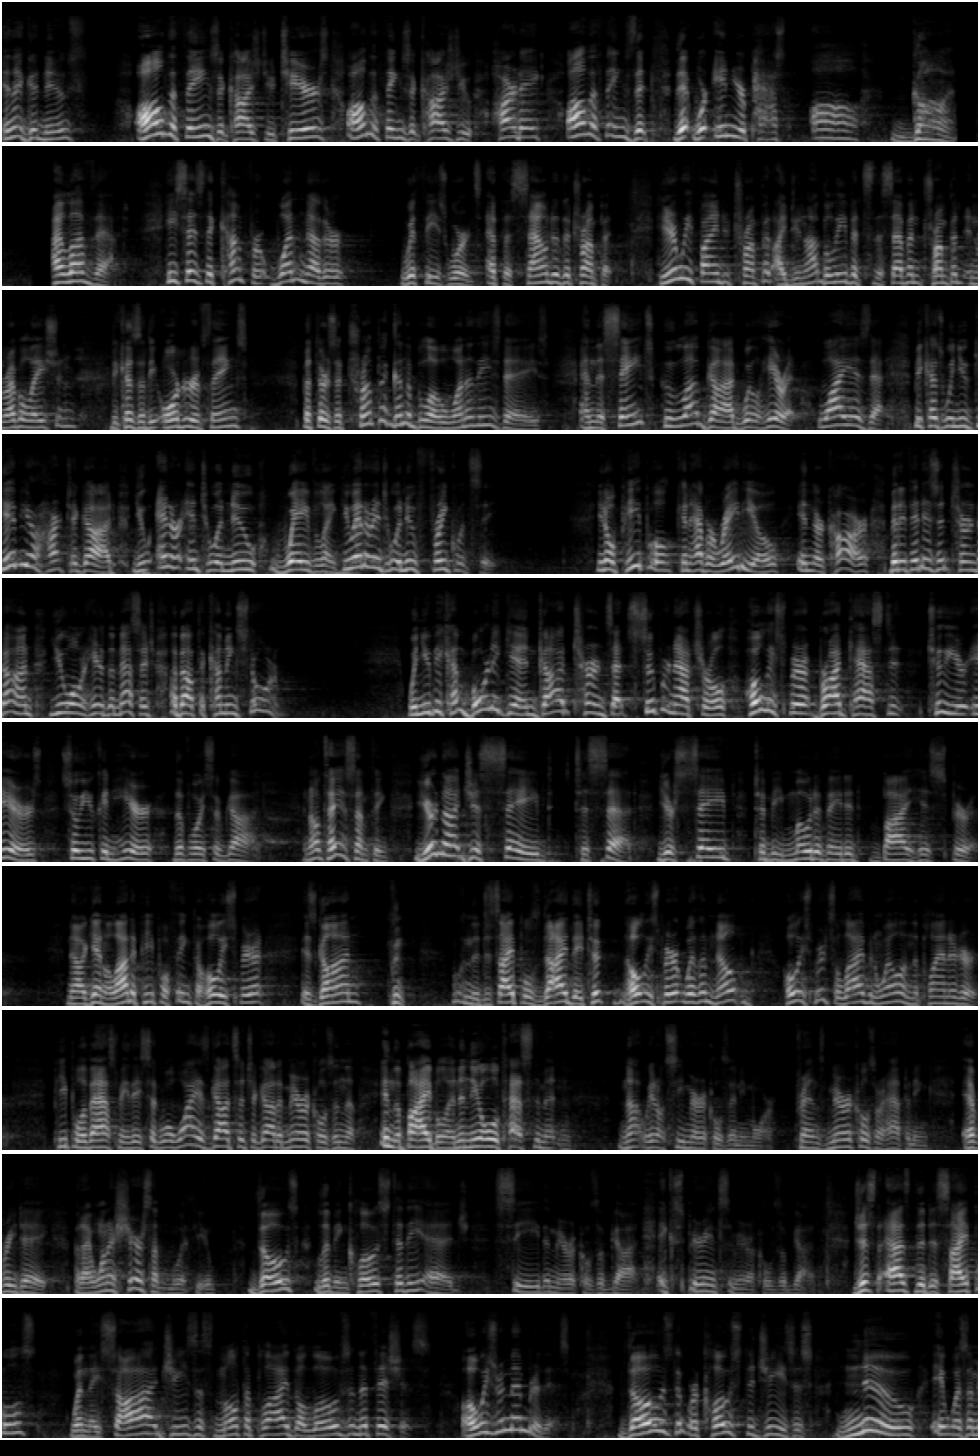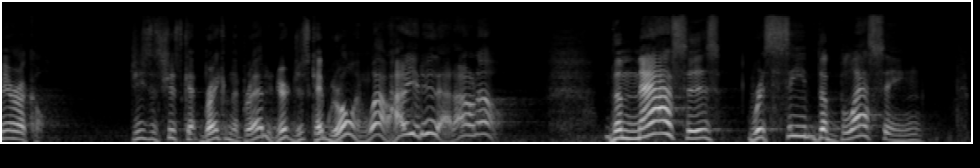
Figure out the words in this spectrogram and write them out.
Isn't that good news? All the things that caused you tears, all the things that caused you heartache, all the things that, that were in your past, all gone. I love that. He says to comfort one another with these words at the sound of the trumpet. Here we find a trumpet. I do not believe it's the seventh trumpet in Revelation because of the order of things, but there's a trumpet going to blow one of these days, and the saints who love God will hear it. Why is that? Because when you give your heart to God, you enter into a new wavelength, you enter into a new frequency. You know, people can have a radio in their car, but if it isn't turned on, you won't hear the message about the coming storm. When you become born again, God turns that supernatural Holy Spirit broadcast to your ears so you can hear the voice of God. And I'll tell you something you're not just saved to set, you're saved to be motivated by His Spirit. Now, again, a lot of people think the Holy Spirit is gone. when the disciples died, they took the Holy Spirit with them. No, Holy Spirit's alive and well on the planet Earth people have asked me, they said, well, why is God such a God of miracles in the, in the Bible and in the Old Testament? And not, we don't see miracles anymore. Friends, miracles are happening every day. But I want to share something with you Those living close to the edge see the miracles of God, experience the miracles of God. Just as the disciples, when they saw Jesus multiply the loaves and the fishes, always remember this. Those that were close to Jesus knew it was a miracle. Jesus just kept breaking the bread and it just kept growing. Wow, how do you do that? I don't know. The masses received the blessing,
